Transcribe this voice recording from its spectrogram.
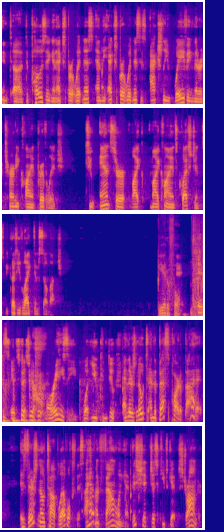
in, uh, deposing an expert witness, and the expert witness is actually waiving their attorney-client privilege to answer my my client's questions because he liked him so much. Beautiful. It's it's just crazy what you can do, and there's no. T- and the best part about it is there's no top level to this. I haven't found one yet. This shit just keeps getting stronger.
